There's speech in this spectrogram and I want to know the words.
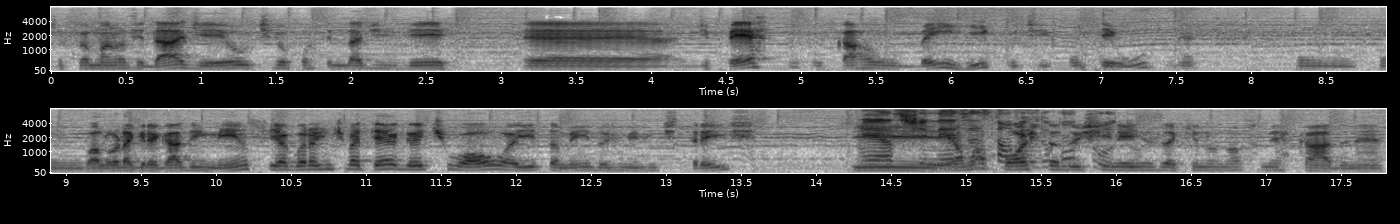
Que foi uma novidade. Eu tive a oportunidade de ver é, de perto o carro bem rico de conteúdo, né? Com, com um valor agregado imenso. E agora a gente vai ter a Great Wall aí também em 2023, que é, é uma aposta dos chineses aqui no nosso mercado, né?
